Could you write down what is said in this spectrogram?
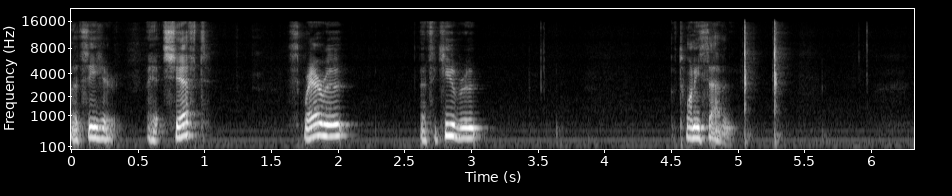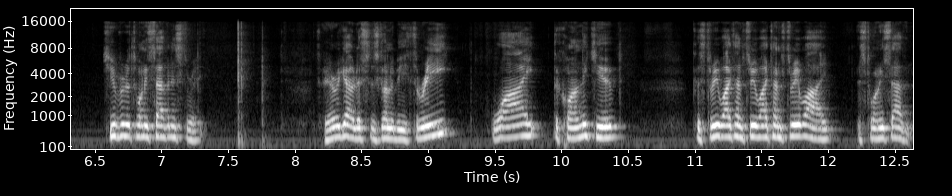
Let's see here. I hit shift, square root, that's a cube root, 27. Cube root of 27 is 3. So here we go. This is going to be 3 y, the quantity cubed, because 3y times 3y times 3y is 27,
